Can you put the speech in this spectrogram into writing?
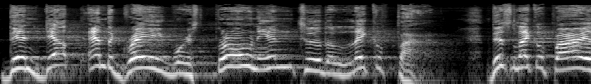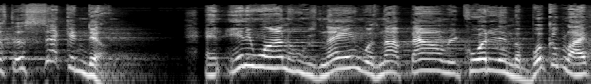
Then death and the grave were thrown into the lake of fire. This lake of fire is the second death. And anyone whose name was not found recorded in the book of life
